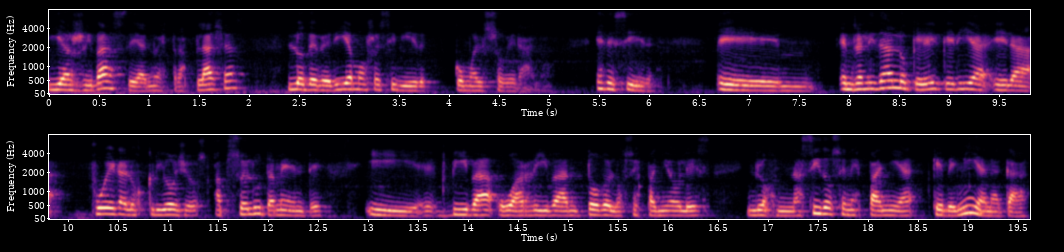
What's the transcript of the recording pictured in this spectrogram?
y arribase a nuestras playas, lo deberíamos recibir como el soberano. Es decir, eh, en realidad lo que él quería era fuera los criollos absolutamente y eh, viva o arriban todos los españoles, los nacidos en España que venían acá,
